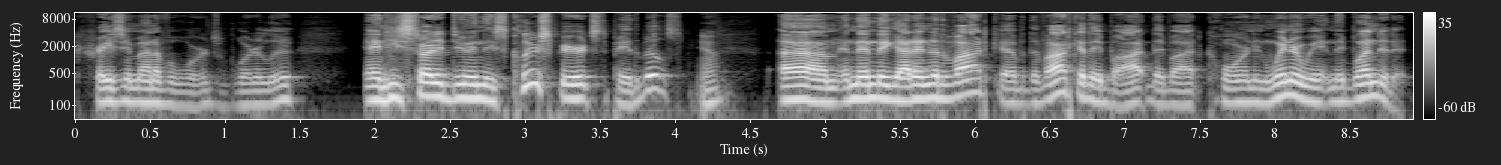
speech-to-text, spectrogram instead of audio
crazy amount of awards with Waterloo. And he started doing these clear spirits to pay the bills. Yeah. Um, and then they got into the vodka, but the vodka they bought, they bought corn and winter wheat and they blended it.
